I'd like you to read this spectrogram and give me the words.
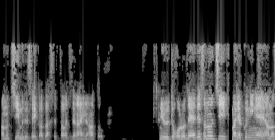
あの、チームで成果を出してたわけじゃないなと。いうところで、で、そのうち、まあ、逆にね、あの、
